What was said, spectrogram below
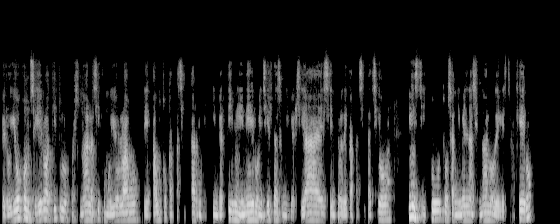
pero yo considero a título personal, así como yo lo hago, de autocapacitarme, invertir mi dinero en ciertas universidades, centros de capacitación, institutos a nivel nacional o del extranjero,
